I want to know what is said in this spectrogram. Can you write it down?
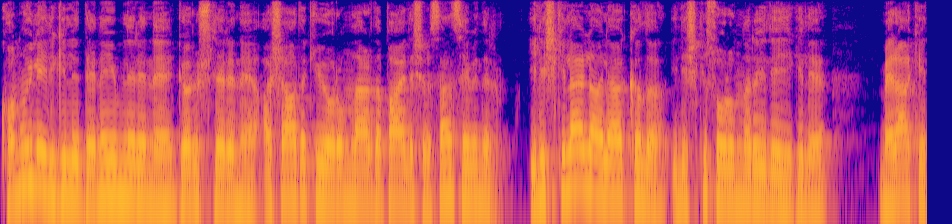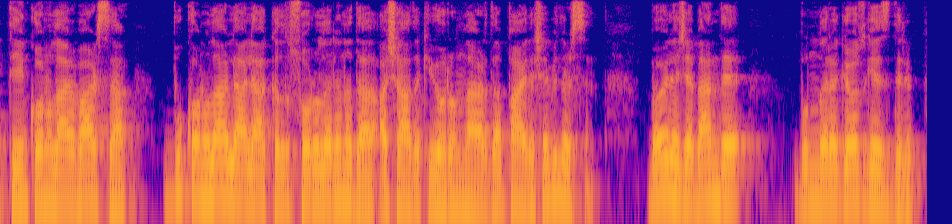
Konuyla ilgili deneyimlerini, görüşlerini aşağıdaki yorumlarda paylaşırsan sevinirim. İlişkilerle alakalı, ilişki sorunları ile ilgili merak ettiğin konular varsa bu konularla alakalı sorularını da aşağıdaki yorumlarda paylaşabilirsin. Böylece ben de bunlara göz gezdirip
